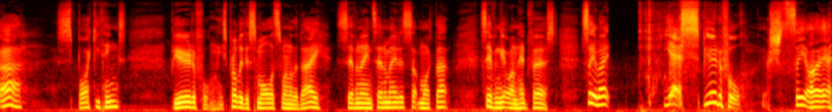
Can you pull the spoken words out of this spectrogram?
Ah, spiky things. Beautiful. He's probably the smallest one of the day. 17 centimeters, something like that. See if I can get one head first. See you, mate. Yes, beautiful. See, I.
